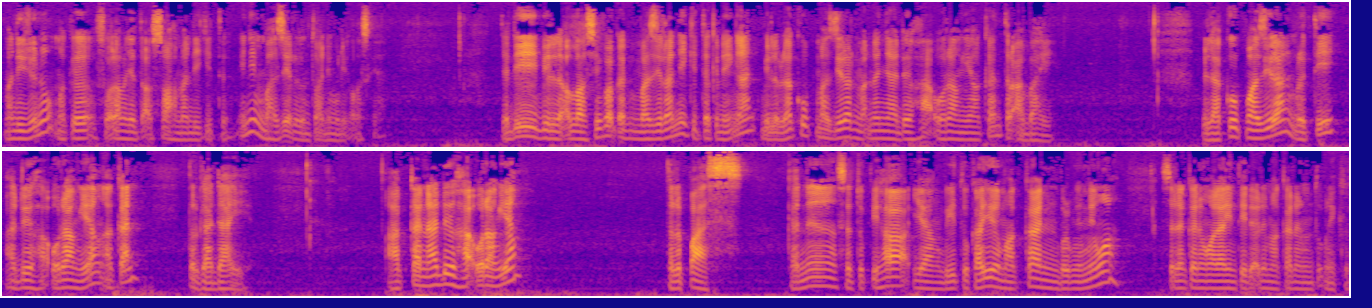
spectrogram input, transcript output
mandi junub maka seolah macam tak sah mandi kita ini membazir tuan-tuan yang mulia Allah sekalian jadi bila Allah sifatkan pemaziran ni kita kena ingat bila berlaku pemaziran maknanya ada hak orang yang akan terabai. Bila berlaku pemaziran berarti ada hak orang yang akan tergadai. Akan ada hak orang yang terlepas. Kerana satu pihak yang begitu kaya makan bermewah sedangkan orang lain tidak ada makanan untuk mereka.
